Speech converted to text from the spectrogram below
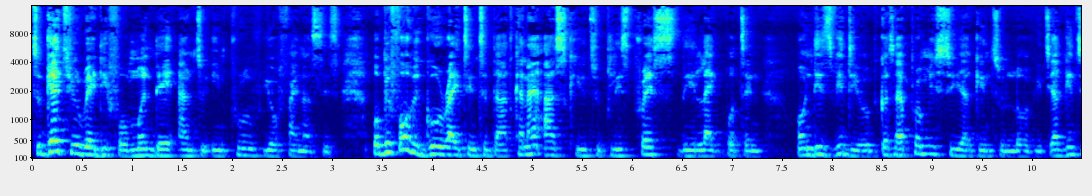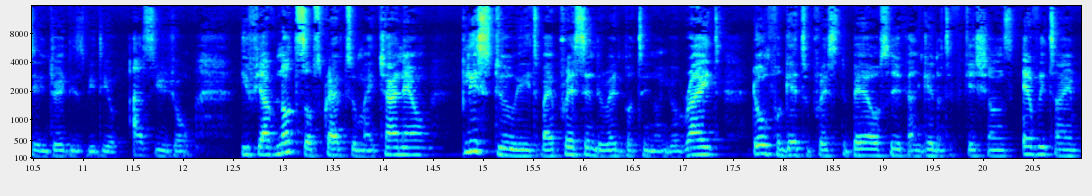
to get you ready for Monday and to improve your finances. But before we go right into that, can I ask you to please press the like button on this video because I promise you you're going to love it. You're going to enjoy this video as usual. If you have not subscribed to my channel, Please do it by pressing the red button on your right. Don't forget to press the bell so you can get notifications every time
